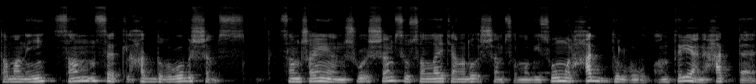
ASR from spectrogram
طبعا إيه؟ sunset لحد غروب الشمس. sunshine يعني شروق الشمس و sunlight يعني ضوء الشمس. هما بيصوموا لحد الغروب until يعني حتى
